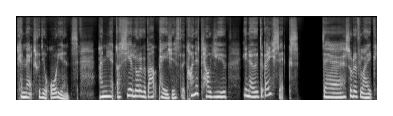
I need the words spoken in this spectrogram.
connects with your audience. And yet I see a lot of about pages that kind of tell you, you know, the basics. They're sort of like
